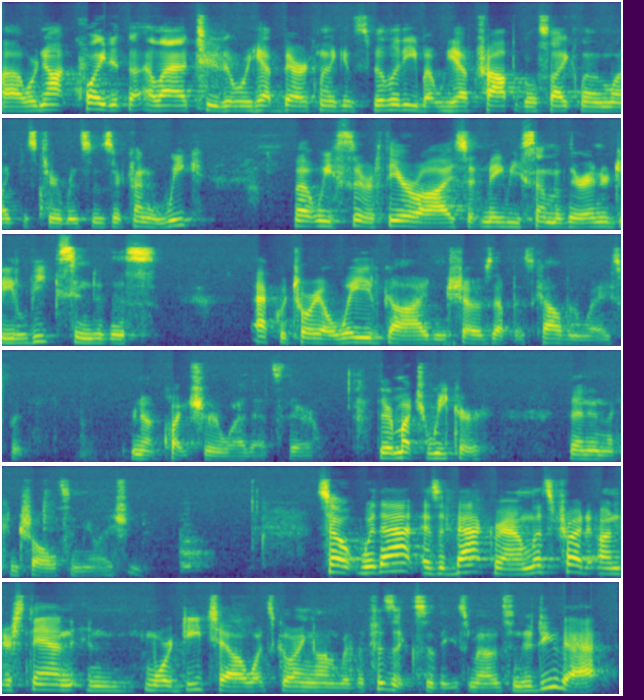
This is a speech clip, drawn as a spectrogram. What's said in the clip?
Uh, we're not quite at the latitude where we have baroclinic instability, but we have tropical cyclone-like disturbances. They're kind of weak. But we sort of theorize that maybe some of their energy leaks into this equatorial waveguide and shows up as Kelvin waves, but we're not quite sure why that's there. They're much weaker than in the control simulation. So with that as a background, let's try to understand in more detail what's going on with the physics of these modes. And to do that,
